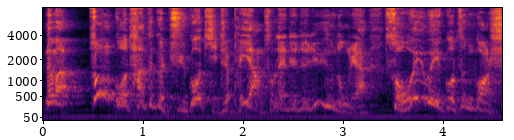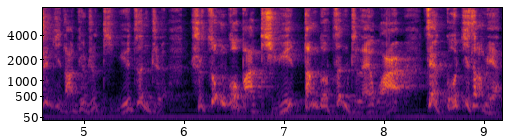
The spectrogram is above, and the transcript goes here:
那么中国他这个举国体制培养出来的这些运动员，所谓为国争光，实际上就是体育政治，是中国把体育当做政治来玩，在国际上面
